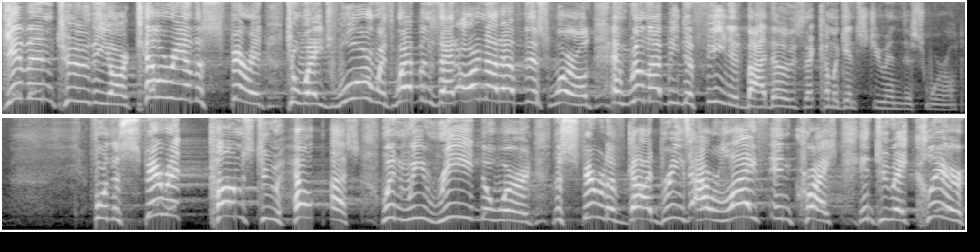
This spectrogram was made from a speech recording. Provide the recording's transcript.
given to the artillery of the Spirit to wage war with weapons that are not of this world and will not be defeated by those that come against you in this world. For the Spirit comes to help us. When we read the Word, the Spirit of God brings our life in Christ into a clear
